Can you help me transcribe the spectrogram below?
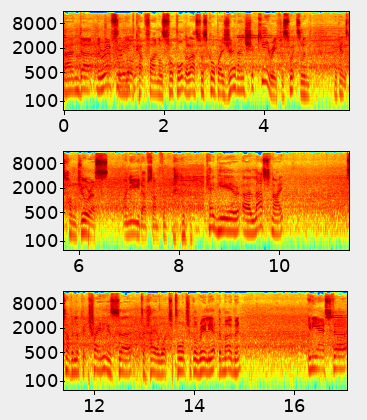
And uh, the referee... World Cup finals football. The last was scored by Xherdan Shaqiri for Switzerland against Honduras. I knew you'd have something. Came here uh, last night to have a look at training as uh, De Gea watched Portugal really at the moment. Iniesta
